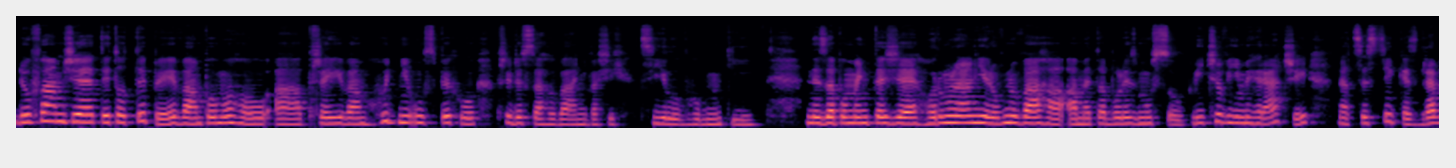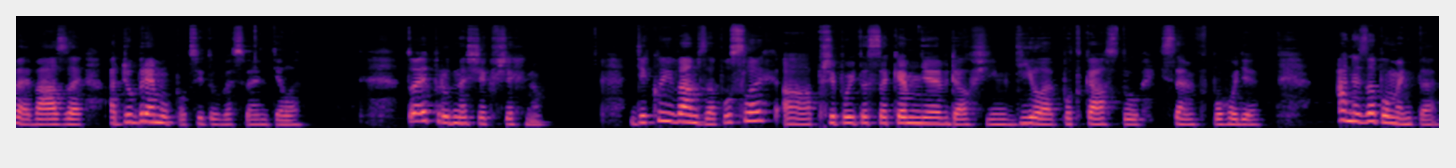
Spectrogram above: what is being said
Doufám, že tyto tipy vám pomohou a přeji vám hodně úspěchu při dosahování vašich cílů v hubnutí. Nezapomeňte, že hormonální rovnováha a metabolismus jsou klíčovými hráči na cestě ke zdravé váze a dobrému pocitu ve svém těle. To je pro dnešek všechno. Děkuji vám za poslech a připojte se ke mně v dalším díle podcastu Jsem v pohodě. A nezapomeňte,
